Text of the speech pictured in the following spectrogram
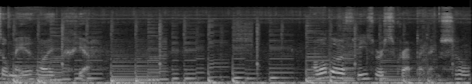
still made it like yeah. A lot of these were scrapped I think so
